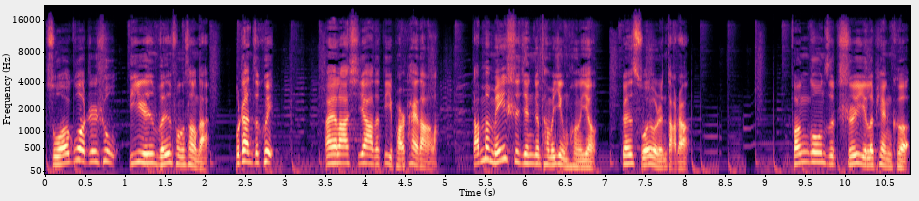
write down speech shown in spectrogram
所过之处，敌人闻风丧胆，不战自溃。埃拉西亚的地盘太大了，咱们没时间跟他们硬碰硬，跟所有人打仗。”冯公子迟疑了片刻，“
